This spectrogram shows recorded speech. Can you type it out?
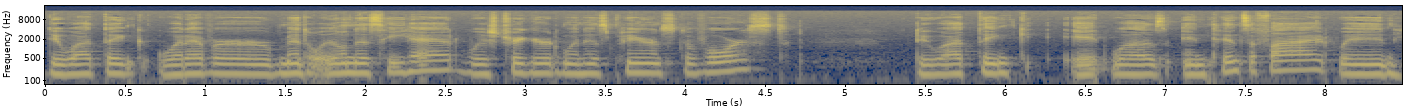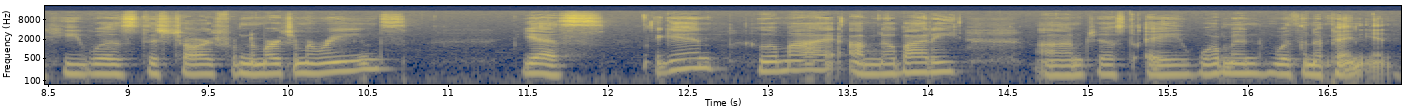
Do I think whatever mental illness he had was triggered when his parents divorced? Do I think it was intensified when he was discharged from the Merchant Marines? Yes. Again, who am I? I'm nobody. I'm just a woman with an opinion.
